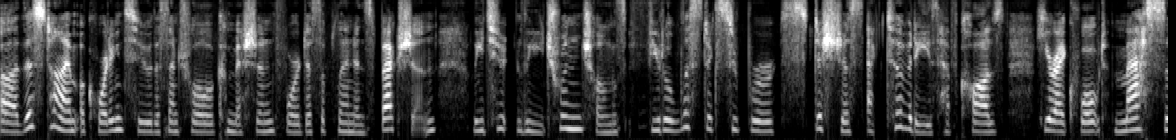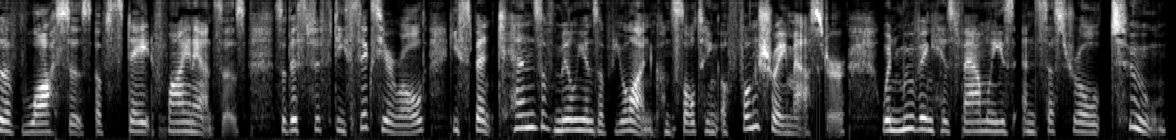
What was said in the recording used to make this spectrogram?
Uh, this time, according to the Central Commission for Discipline Inspection, Li, Ch- Li Chuncheng's feudalistic superstitious activities have caused, here I quote, massive losses of state finances. So this 56 year old, he spent tens of millions of yuan consulting a feng shui master when moving his family's ancestral tomb.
